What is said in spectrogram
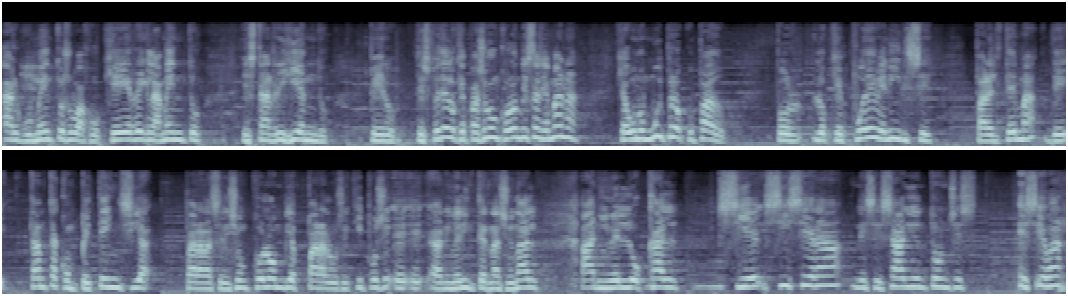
argumentos o bajo qué reglamento están rigiendo. Pero después de lo que pasó con Colombia esta semana, que a uno muy preocupado por lo que puede venirse para el tema de tanta competencia para la selección Colombia, para los equipos eh, eh, a nivel internacional, a nivel local, si, si será necesario entonces ese VAR,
